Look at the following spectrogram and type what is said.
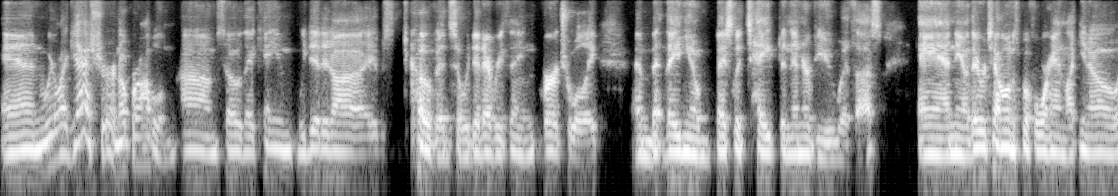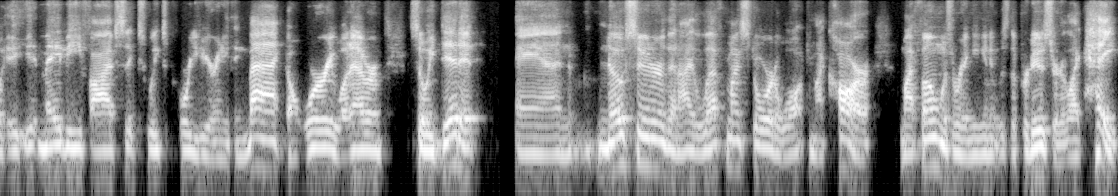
and we were like, yeah, sure, no problem. Um, so they came, we did it, uh, it was COVID. So we did everything virtually. And they, you know, basically taped an interview with us. And, you know, they were telling us beforehand, like, you know, it, it may be five, six weeks before you hear anything back. Don't worry, whatever. So we did it. And no sooner than I left my store to walk to my car, my phone was ringing and it was the producer, like, hey,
